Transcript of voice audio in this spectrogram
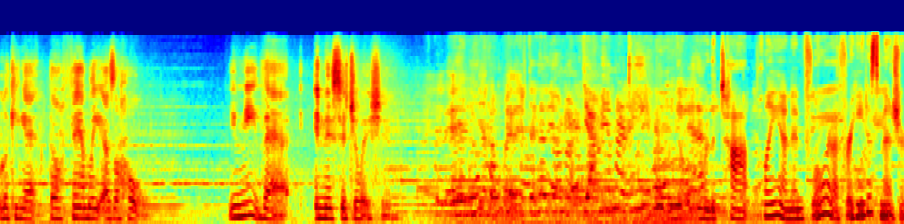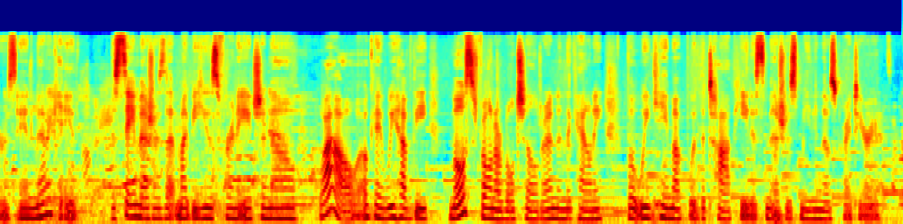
looking at the family as a whole. You need that in this situation. We're the top plan in Florida for HEDIS measures in Medicaid. The same measures that might be used for an HMO. Wow, okay, we have the most vulnerable children in the county, but we came up with the top HEDIS measures meeting those criteria.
